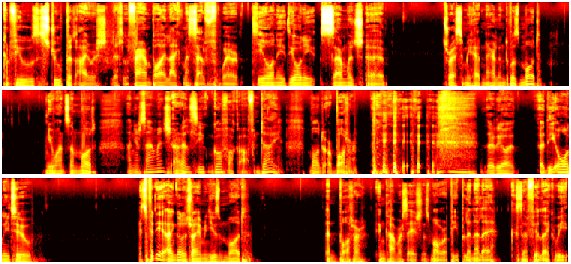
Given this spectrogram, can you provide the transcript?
Confused, stupid Irish little farm boy like myself. Where the only the only sandwich uh, dressing we had in Ireland was mud. You want some mud? on your sandwich, or else you can go fuck off and die. Mud or butter. They're the, uh, the only two. It's pity I'm going to try and use mud and butter in conversations more with people in LA because I feel like we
